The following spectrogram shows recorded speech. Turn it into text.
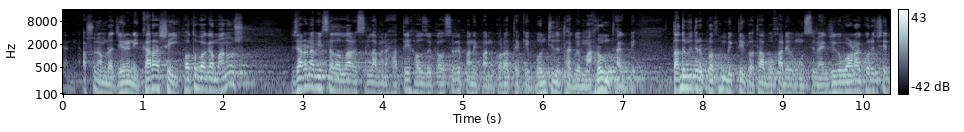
জানি। আসুন আমরা জেনে নিই, কারা সেই হতবাগা মানুষ যারা নবী সাল্লাহ সাল্লামের হাতে হাউজে কাউসারের পানি পান করা থেকে বঞ্চিত থাকবে, মাহরুম থাকবে? তাদের ভিতরে প্রথম ব্যক্তির কথা বুখারি এবং মুসলিম একযোগে বর্ণনা করেছেন।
